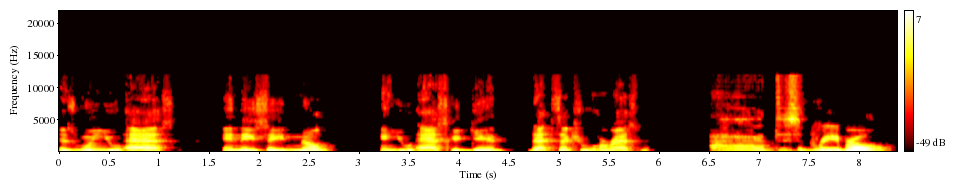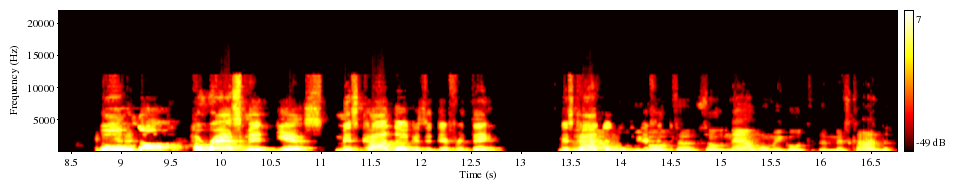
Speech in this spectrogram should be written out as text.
Is when you ask and they say no, and you ask again. That's sexual harassment. I disagree, bro. I Well, no, harassment, yes. Misconduct is a different thing. Misconduct. So now when we go to so now when we go to the misconduct,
